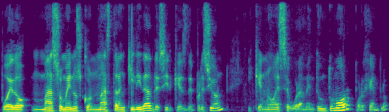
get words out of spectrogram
puedo más o menos con más tranquilidad decir que es depresión y que no es seguramente un tumor, por ejemplo,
